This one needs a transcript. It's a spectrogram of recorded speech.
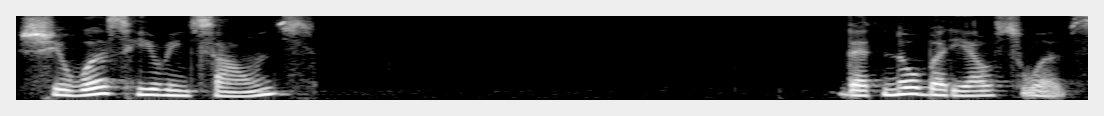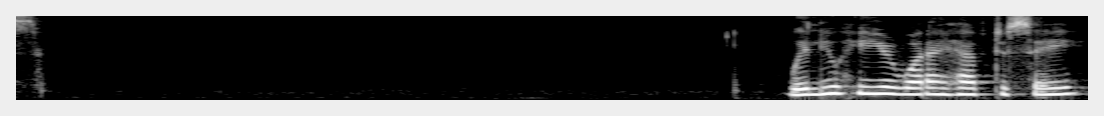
She was hearing sounds that nobody else was. Will you hear what I have to say?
